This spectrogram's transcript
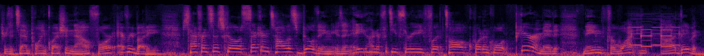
Here's a 10 point question now for everybody. San Francisco's second tallest building is an 853 foot tall quote unquote pyramid named for what? In, uh, David.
